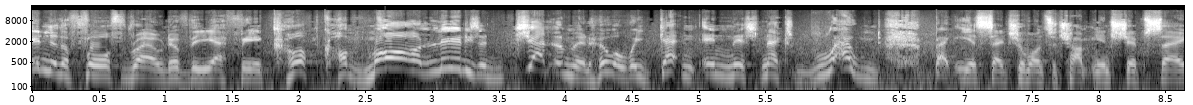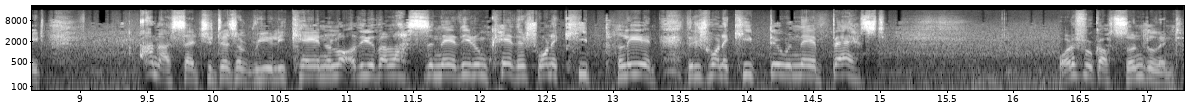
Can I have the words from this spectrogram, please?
into the fourth round of the FA Cup. Come on, ladies and gentlemen, who are we getting in this next round? Becky has said she wants a championship side. Anna said she doesn't really care, and a lot of the other lasses in there, they don't care. They just want to keep playing. They just want to keep doing their best. What if we've got Sunderland?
